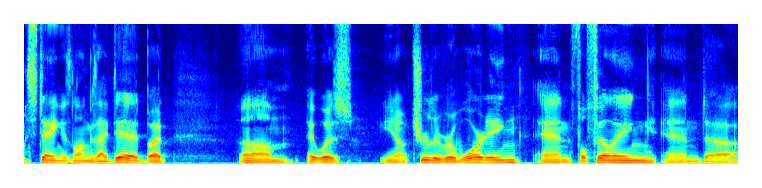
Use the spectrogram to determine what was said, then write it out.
staying as long as I did, but um, it was you know truly rewarding and fulfilling and uh,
